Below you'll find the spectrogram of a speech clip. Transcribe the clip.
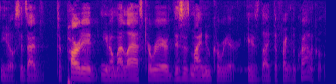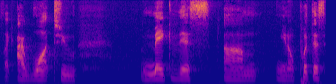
You know, since I've departed, you know, my last career, this is my new career. Is like the Franklin Chronicles. Like I want to make this. Um, you know, put this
